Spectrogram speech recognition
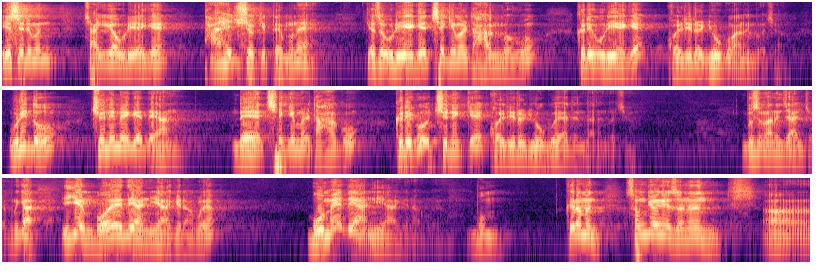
예수님은 자기가 우리에게 다 해주셨기 때문에 그래서 우리에게 책임을 다한 거고 그리고 우리에게 권리를 요구하는 거죠. 우리도 주님에게 대한 내 책임을 다하고 그리고 주님께 권리를 요구해야 된다는 거죠. 무슨 말인지 알죠? 그러니까 이게 뭐에 대한 이야기라고요? 몸에 대한 이야기라고요. 몸. 그러면 성경에서는 어,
